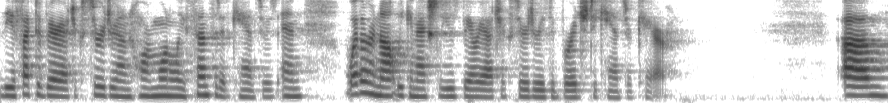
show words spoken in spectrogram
the effect of bariatric surgery on hormonally sensitive cancers, and whether or not we can actually use bariatric surgery as a bridge to cancer care. Um,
